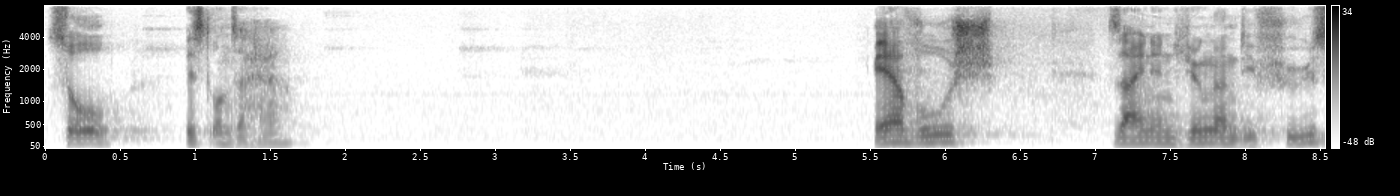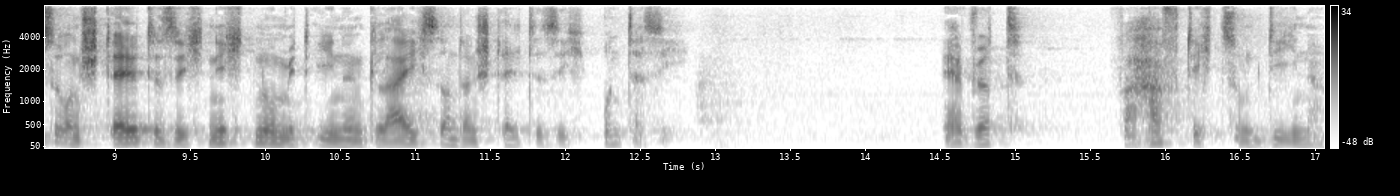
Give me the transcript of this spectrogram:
So ist unser Herr. Er wusch seinen Jüngern die Füße und stellte sich nicht nur mit ihnen gleich, sondern stellte sich unter sie. Er wird wahrhaftig zum Diener.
